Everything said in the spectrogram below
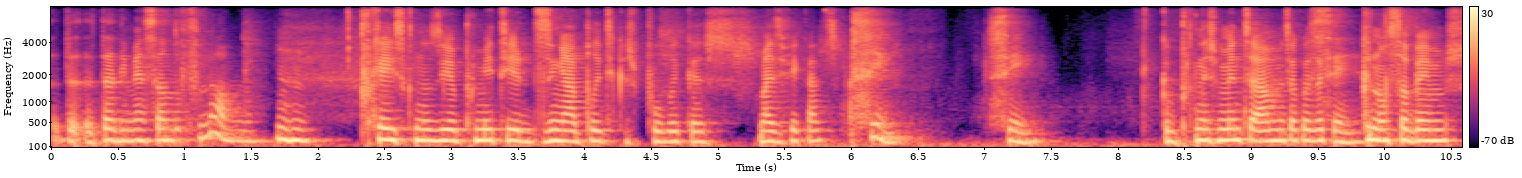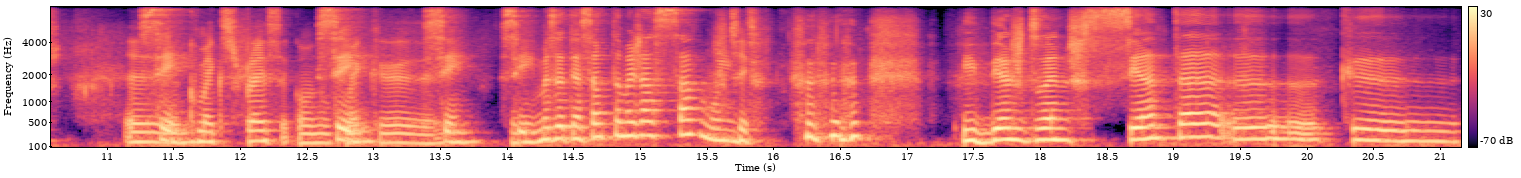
de, da dimensão do fenómeno. Uhum. Porque é isso que nos ia permitir desenhar políticas públicas mais eficazes? Sim, sim. Porque, porque neste momento há muita coisa sim. que não sabemos eh, sim. como é que se expressa, como, sim. como é que. Sim, sim, sim, mas atenção que também já se sabe muito. Sim. e desde os anos 60 eh, que,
